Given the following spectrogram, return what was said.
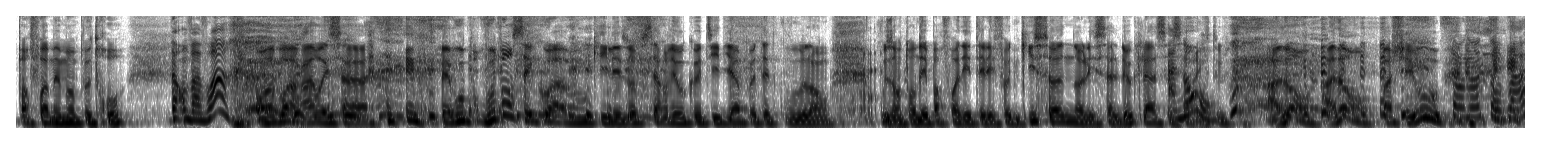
parfois même un peu trop. Ben, on va voir. On va voir, ah oui, ça. vous, vous, pensez quoi, vous qui les observez au quotidien? Peut-être que vous, vous, entendez parfois des téléphones qui sonnent dans les salles de classe. Ah, non. ah non, ah non, pas chez vous. Ça, on n'entend pas.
